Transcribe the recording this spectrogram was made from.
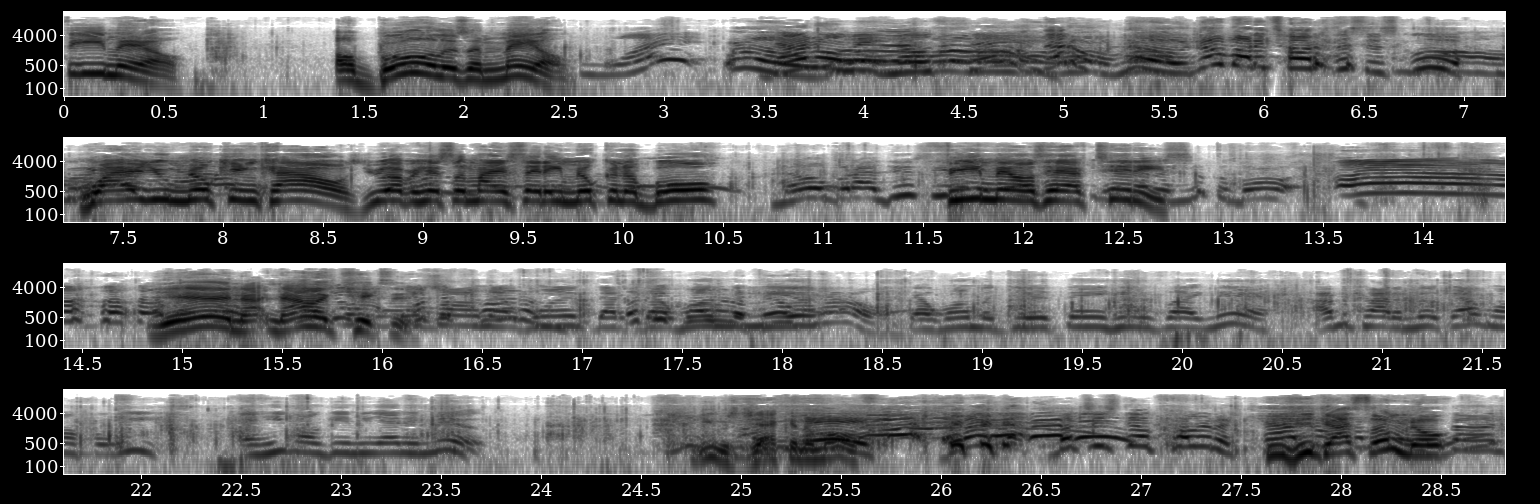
female. A bull is a male. what? bro. That don't make no sense. That don't, no, nobody taught us this in school. Why are you milking cows? You ever hear somebody say they milking a bull? No, but I do see Females that- have they got a titties. knuckleball. Oh! Yeah, now, now it kicks it. What's that one, that, What's that it one called? A male Madeira, cow. that one Madeira thing, he was like, man, I've been trying to milk that one for weeks, and he won't give me any milk. He was jacking them Hey, off. but, but you still call it a cow. He, he got some milk. Son,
